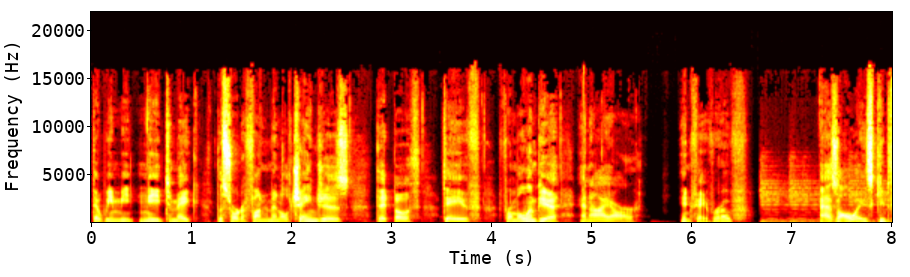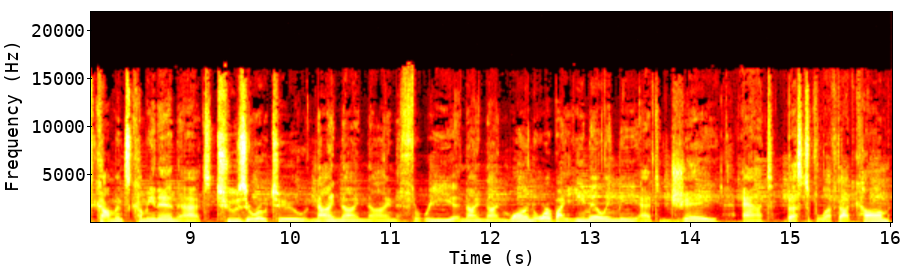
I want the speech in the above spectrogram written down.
that we need to make the sort of fundamental changes that both Dave from Olympia and I are in favor of. As always, keep the comments coming in at 202 999 3991 or by emailing me at j at bestoftheleft.com.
